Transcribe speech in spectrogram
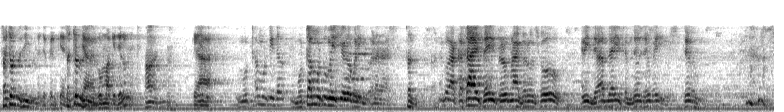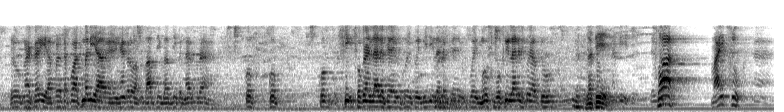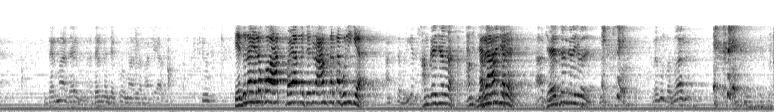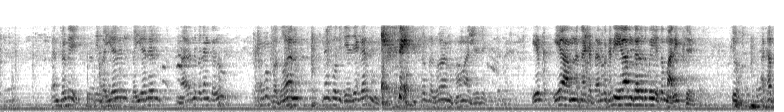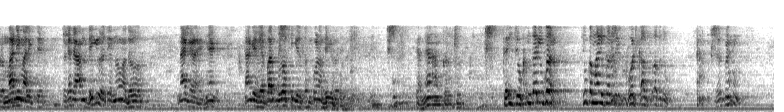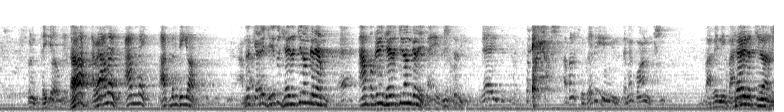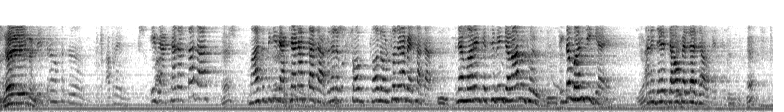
સચોટ નથી જો પેલું ત્યાં- સચ્ચું ત્યાં રૂમમાં કીધેલું ને? હા. કે આ મોટા મોટી મોટા મોટું મેં શેડો પડી ગયો અડાડાટ. ચલ. મેં કહ્યું, આ કસાય થઈ પ્રરૂપણા કરો છો. એની જવાબદારી સમજો છો ભાઈ. શું? કરી આપણે તપાસ મળી આવે. અહીંયા કરો આપણે બાપજી બાપજી કરનાર બધા. કોક કોક કોક સી- છોકરાની લાલચ છે કોઈ કોઈ બીજી લાલચ છે કોઈ મોક્ષ મોક્ષની લાલચ કોઈ આવતું નથી. નથી. સ્વાર્થ માયિક સુખ. હા. ધર્માધર્મ અધર્મ ધક્કો મારવા માટે આવે. શું તેદુના એ લોકો હાથ ભયા પછી તો આમ કરતા ભૂલી ગયા. આમ તો ભૂલી ગયા ને? આમ કરે છે દાદા આમ હવે આમ કરે છે. હા, જયચંદ કરે છે બધા. મેં કીધું, ભગવાન. રણછોડભાઈ, એ ભૈયાને ભૈયાને મહારાજને બધાને કહ્યું મેં કીધું, ભગવાન ને કોઈ જે જે કરે તો ભગવાન હમા જે જે એ એ આમ નતા કરતા. વખતે એ આમ કરે તો ભાઈ એ તો માલિક છે. શું? આખા બ્રહ્માંડી માલિક છે. વખતે આમ થઈ ગયું હતું એમનો વાંધો ના ગણાય. કારણ કે વેપાર પૂરો થઈ ગયો, સંપૂર્ણ થઈ ગયો. તમે આમ કરો છો? કઈ જોખમદારી ઉપર? શું કમાણી પર ખોટ ખાવ છો આ બધું? પણ થઈ ગયો હા, હવે આમ જ, આમ નહીં. હાથ બંધ થઈ ગયો આમ. ના ક્યારે જઈએ તો જય સચ્ચિદાન કરે આમ. આમ પકડીને જય સચ્ચિદાન કરે. નહીં. જય સચ્ચિદાનંદ. આપણને શોભે નહીં. તમે કોણ? ભાવેની જય પાસે જય બે ત્રણ વખત આપણે એ વ્યાખ્યાન આપતા હતા. મહાસતીજી વ્યાખ્યાન આપતા હતા. બધા લગભગ સો સો દોઢસો જણા બેઠા હતા. અને અમારે કેસરીબેન જવાનું થયું. એકદમ બંધ થઈ ગયા? અને જે જાઓ પહેલા જાઓ. કે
